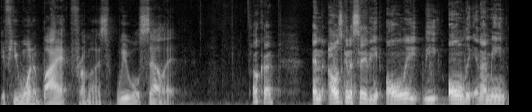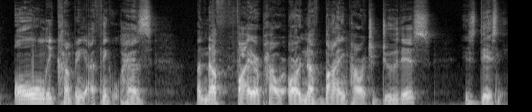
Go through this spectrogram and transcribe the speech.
if you want to buy it from us, we will sell it. Okay. And I was gonna say the only, the only, and I mean only company I think has enough firepower or enough buying power to do this is Disney.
